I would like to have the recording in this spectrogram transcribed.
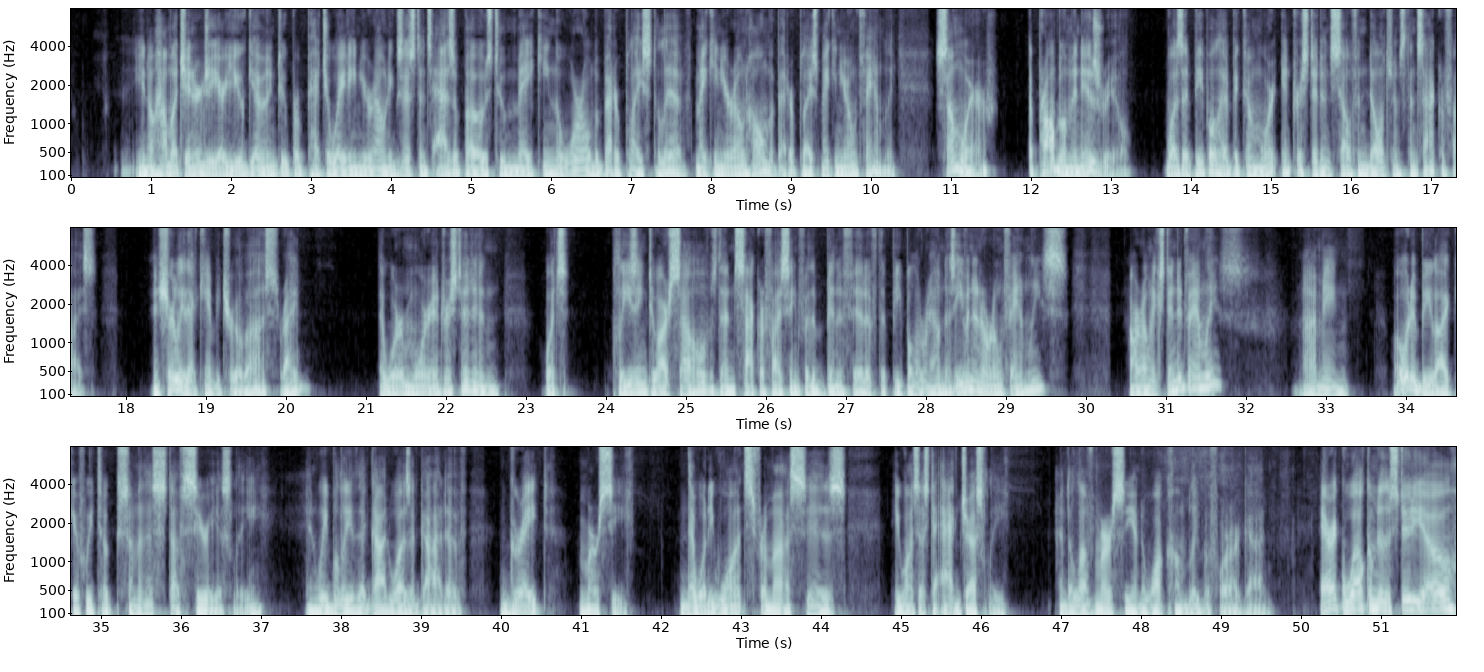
You know, how much energy are you giving to perpetuating your own existence as opposed to making the world a better place to live, making your own home a better place, making your own family? Somewhere, the problem in Israel was that people had become more interested in self indulgence than sacrifice. And surely that can't be true of us, right? That we're more interested in what's pleasing to ourselves than sacrificing for the benefit of the people around us, even in our own families, our own extended families? I mean, what would it be like if we took some of this stuff seriously and we believe that God was a God of great mercy, that what he wants from us is he wants us to act justly and to love mercy and to walk humbly before our God? Eric, welcome to the studio.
